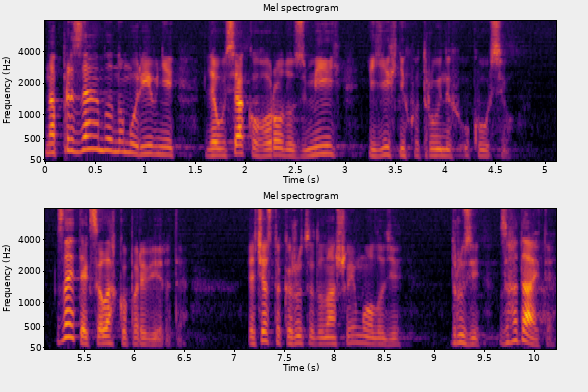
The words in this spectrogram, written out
на приземленому рівні для усякого роду змій і їхніх отруйних укусів? Знаєте, як це легко перевірити? Я часто кажу це до нашої молоді. Друзі, згадайте,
